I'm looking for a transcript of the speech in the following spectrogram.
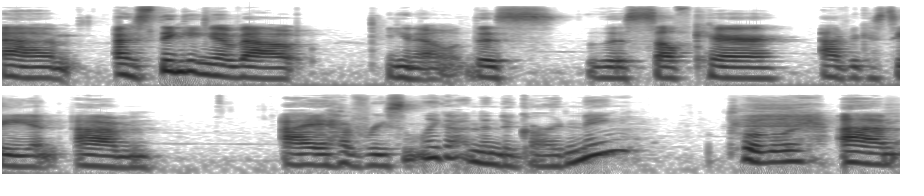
um, I was thinking about you know this this self care advocacy, and um, I have recently gotten into gardening. Totally. Um,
